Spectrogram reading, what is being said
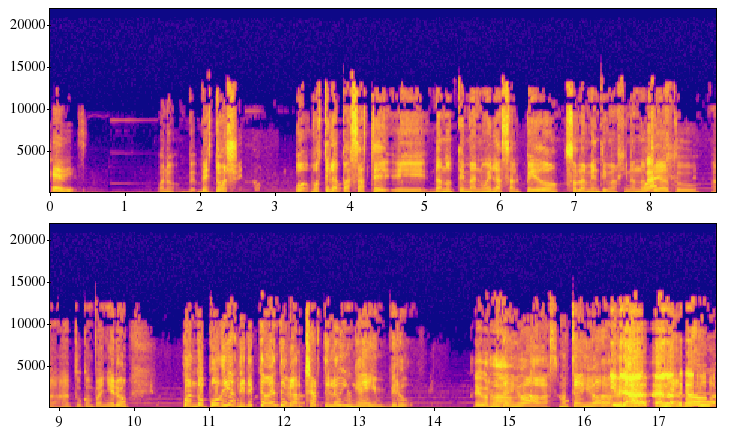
heavy. Bueno, ve- ¿ves Tosh? ¿Vos, vos te la pasaste eh, dándote manuelas al pedo, solamente imaginándote a tu, a, a tu compañero, cuando podías directamente agarchártelo in-game, pero Es no te verdad. avivabas, no te avivabas. Y mira, también, Pero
